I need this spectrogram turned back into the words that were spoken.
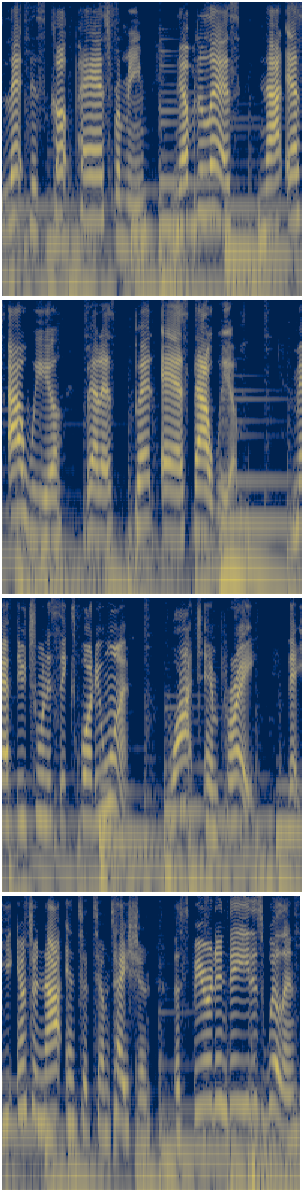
let this cup pass from me. Nevertheless, not as I will, but as but as thou wilt. Matthew 26 41. Watch and pray that ye enter not into temptation. The spirit indeed is willing,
